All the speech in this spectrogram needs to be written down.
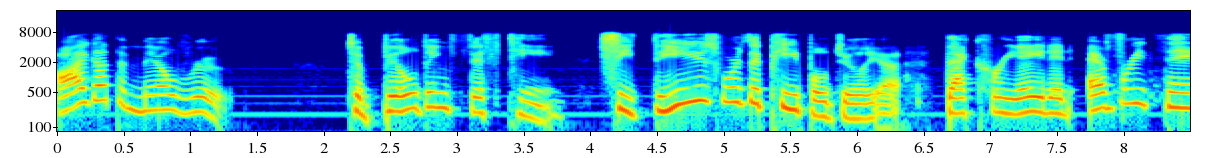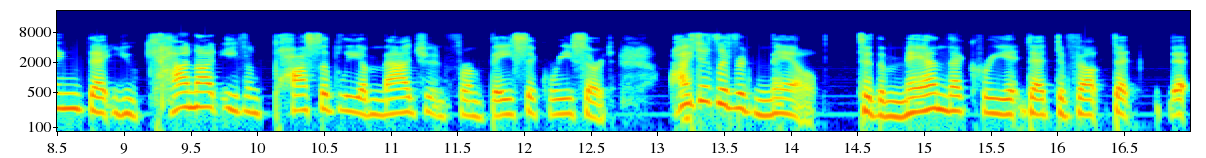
I got the mail route to Building 15. See, these were the people, Julia, that created everything that you cannot even possibly imagine from basic research. I delivered mail to the man that create that developed that that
